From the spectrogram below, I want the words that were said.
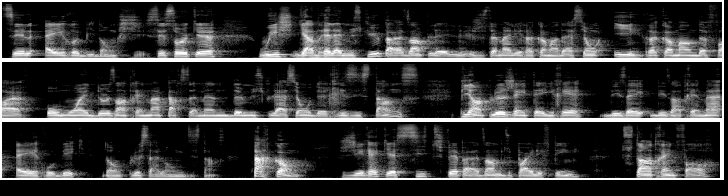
style aérobie. Donc, c'est sûr que oui, je garderais la muscu. Par exemple, le- le- justement, les recommandations, ils recommandent de faire au moins deux entraînements par semaine de musculation ou de résistance. Puis en plus, j'intégrais des, des entraînements aérobiques, donc plus à longue distance. Par contre, je dirais que si tu fais par exemple du powerlifting, tu t'entraînes fort,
